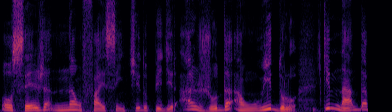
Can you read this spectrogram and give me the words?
ou seja, não faz sentido pedir ajuda a um ídolo que nada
